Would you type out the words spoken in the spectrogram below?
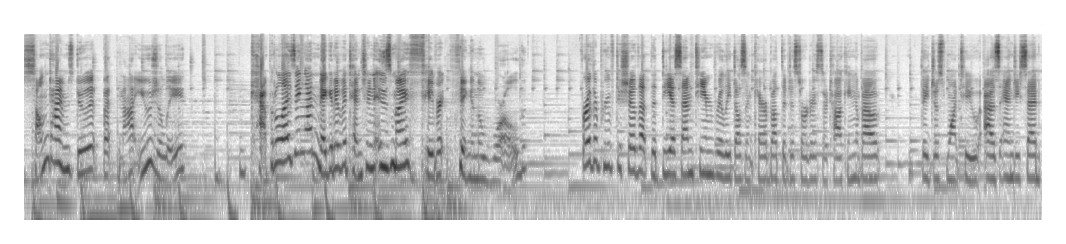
sometimes do it, but not usually. Capitalizing on negative attention is my favorite thing in the world. Further proof to show that the DSM team really doesn't care about the disorders they're talking about. They just want to, as Angie said,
